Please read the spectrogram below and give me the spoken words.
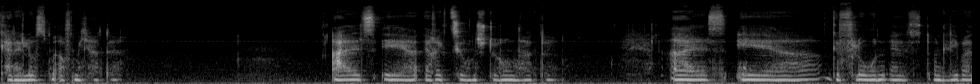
keine Lust mehr auf mich hatte, als er Erektionsstörungen hatte, als er geflohen ist und lieber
